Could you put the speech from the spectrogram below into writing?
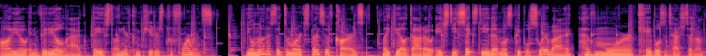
audio and video lag based on your computer's performance. You'll notice that the more expensive cards, like the Elgato HD60 that most people swear by, have more cables attached to them.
